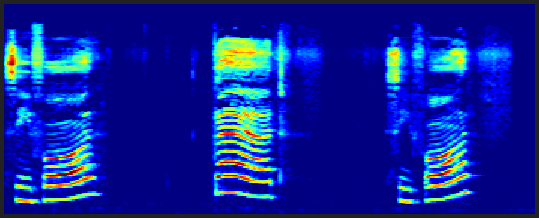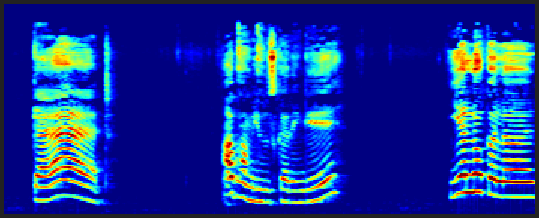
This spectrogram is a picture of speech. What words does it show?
C for cat. C for cat. अब हम यूज़ करेंगे yellow colour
